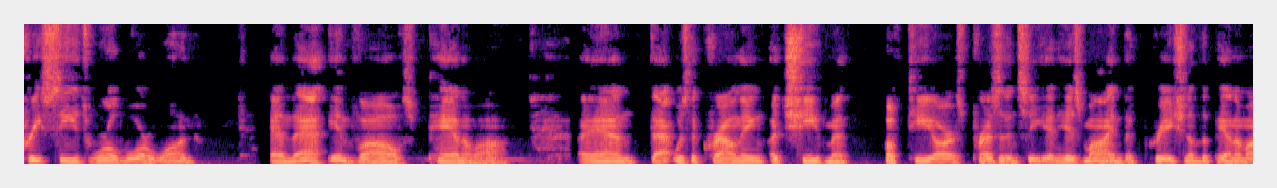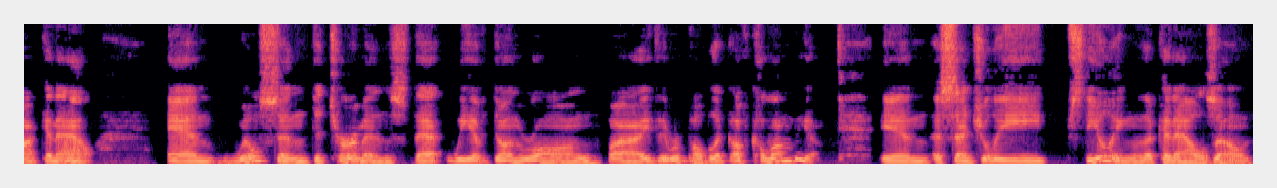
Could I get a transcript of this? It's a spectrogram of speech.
precedes World War One, and that involves Panama. And that was the crowning achievement of TR's presidency in his mind, the creation of the Panama Canal. And Wilson determines that we have done wrong by the Republic of Colombia in essentially stealing the canal zone.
